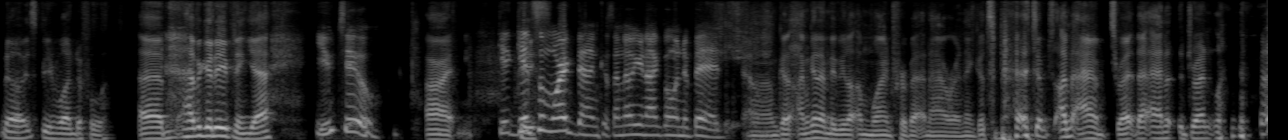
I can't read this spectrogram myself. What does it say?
no, it's been wonderful. Um, have a good evening. Yeah. You too. All right. Get get Peace. some work done because I know you're not going to bed. So. Uh, I'm gonna I'm gonna maybe let unwind for about an hour and then go to bed. I'm, amped, right? That adrenaline. All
